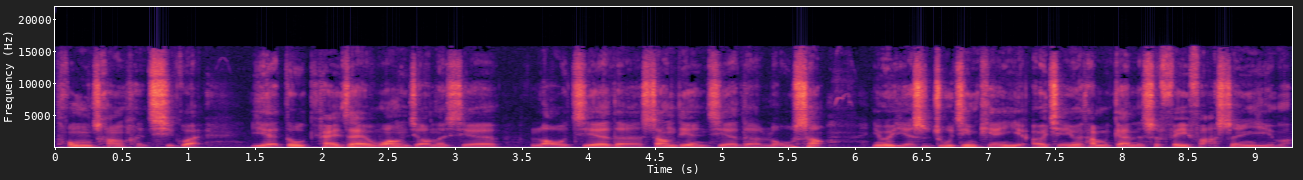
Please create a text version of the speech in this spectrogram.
通常很奇怪，也都开在旺角那些老街的商店街的楼上。因为也是租金便宜，而且因为他们干的是非法生意嘛，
